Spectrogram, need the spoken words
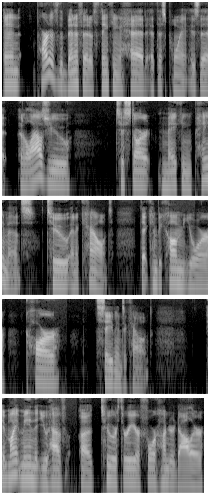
And part of the benefit of thinking ahead at this point is that it allows you to start making payments to an account that can become your car savings account. It might mean that you have a two or three or four hundred dollar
